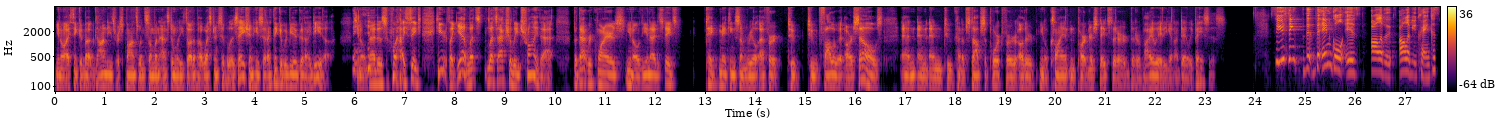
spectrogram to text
you know, I think about Gandhi's response when someone asked him what he thought about Western civilization. He said, "I think it would be a good idea." You know, that is what I think here. It's like, yeah, let's let's actually try that, but that requires you know the United States take making some real effort to to follow it ourselves and and and to kind of stop support for other you know client and partner states that are that are violating it on a daily basis. So you think that the end goal is all of the all of Ukraine because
